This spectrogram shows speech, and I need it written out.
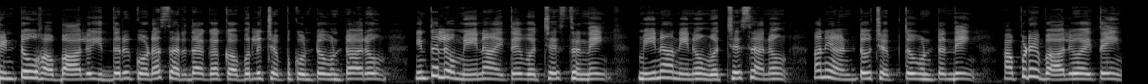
చింటూ హ- బాలు ఇద్దరు కూడా సరదాగా కబుర్లు చెప్పుకుంటూ ఉంటారు. ఇంతలో మీనా అయితే వచ్చేస్తుంది. మీనా నేను వచ్చేసాను అని అంటూ చెప్తూ ఉంటుంది. అప్పుడే బాలు అయితే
